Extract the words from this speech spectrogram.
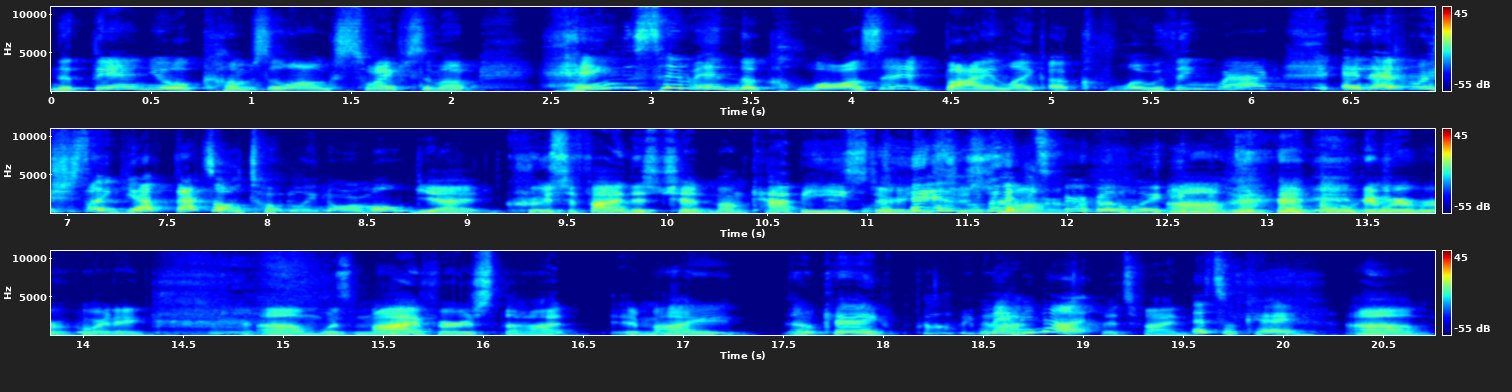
Nathaniel comes along, swipes him up, hangs him in the closet by like a clothing rack, and Edward's just like, "Yep, that's all totally normal." Yeah, crucify this chipmunk. Happy Easter, tomorrow. Literally. Um, when we're recording, um, was my first thought. Am I okay? Probably not. Maybe not. It's fine. it's okay. Um,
